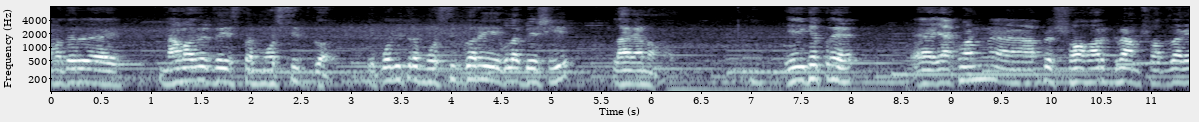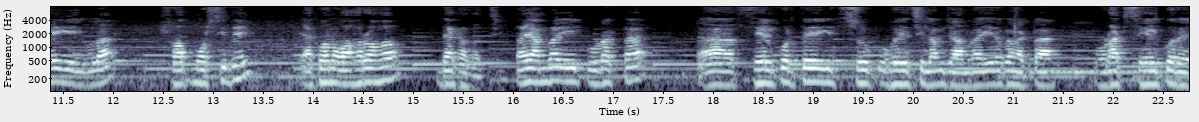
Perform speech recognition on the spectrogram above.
আমাদের নামাজের যে স্থান মসজিদঘর এই পবিত্র মসজিদঘরে এগুলা বেশি লাগানো হয়। এই ক্ষেত্রে এখন আপনার শহর, গ্রাম, সব জায়গায় এইগুলা সব মসজিদে এখন অহরহ দেখা যাচ্ছে। তাই আমরা এই প্রোডাক্টটা সেল করতে ইচ্ছুক হয়েছিলাম যে আমরা এরকম একটা প্রোডাক্ট সেল করে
